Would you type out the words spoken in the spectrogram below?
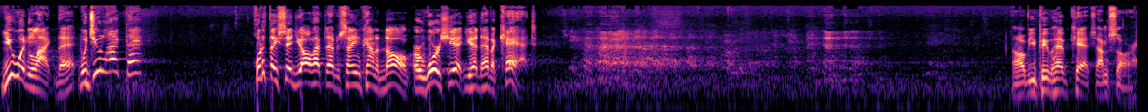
You wouldn't like that. Would you like that? What if they said you all have to have the same kind of dog? Or worse yet, you had to have a cat? All of you people have cats, I'm sorry.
